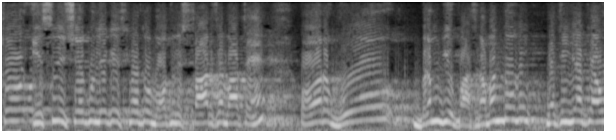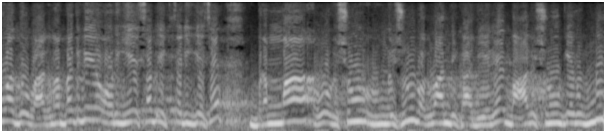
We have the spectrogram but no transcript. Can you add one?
तो इस विषय को लेकर इसमें तो बहुत विस्तार से बातें हैं, और वो ब्रह्म की उपासना बंद हो गई। नतीजा क्या हुआ? दो भाग में बट गए, और ये सब एक तरीके से ब्रह्मा, वो विष्णु विष्णु भगवान दिखा दिए गए, महाविष्णु के रूप में,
